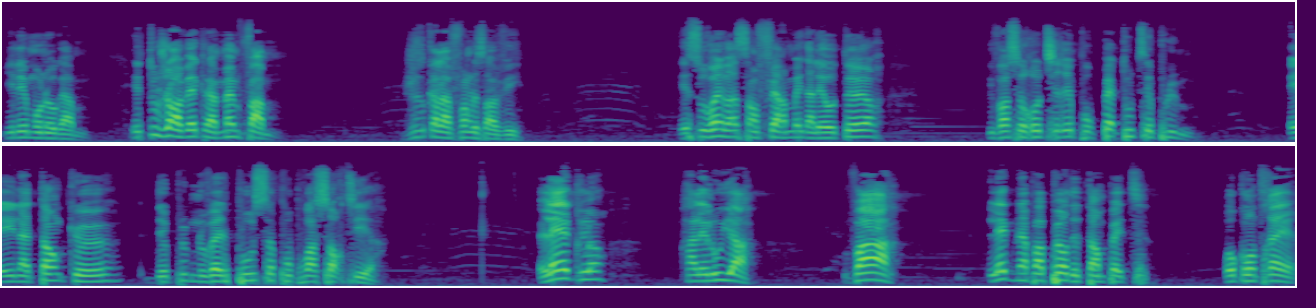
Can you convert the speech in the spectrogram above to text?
Il est monogame. Et toujours avec la même femme. Jusqu'à la fin de sa vie. Et souvent, il va s'enfermer dans les hauteurs. Il va se retirer pour perdre toutes ses plumes. Et il n'attend que des plumes nouvelles poussent pour pouvoir sortir. L'aigle, alléluia, va. L'aigle n'a pas peur de tempête. Au contraire,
